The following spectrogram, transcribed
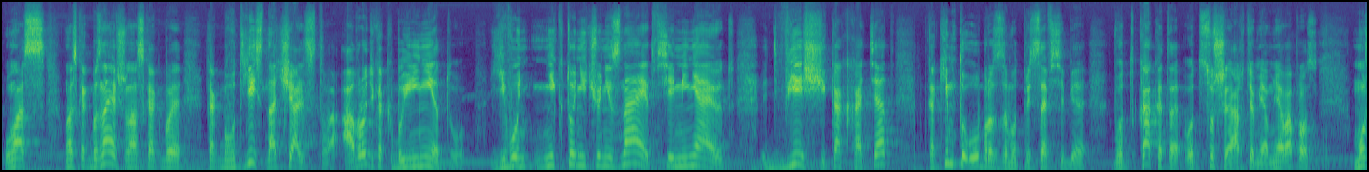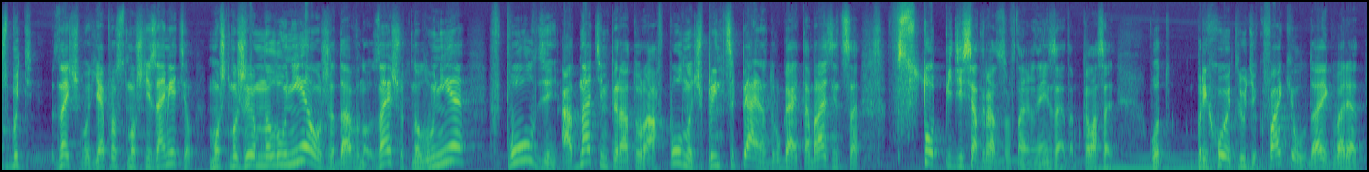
у нас, у нас как бы, знаешь, у нас как бы, как бы вот есть начальство, а вроде как бы и нету. Его никто ничего не знает, все меняют вещи как хотят, каким-то образом, вот представь себе, вот как это, вот слушай, Артем, я, у меня вопрос. Может быть, знаешь, вот я просто, может, не заметил, может, мы живем на Луне уже давно, знаешь, вот на Луне в полдень одна температура, а в полночь принципиально другая, там разница в 150 градусов, наверное, я не знаю, там колоссально. Вот приходят люди к факелу, да, и говорят,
